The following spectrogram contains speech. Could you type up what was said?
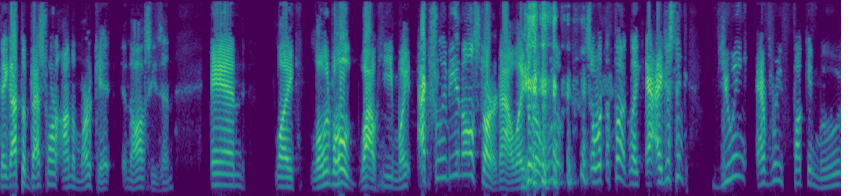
They got the best one on the market in the offseason. And like lo and behold, wow, he might actually be an all star now. Like so, who, so what the fuck? Like I just think viewing every fucking move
